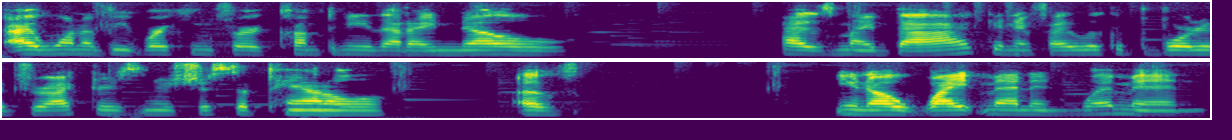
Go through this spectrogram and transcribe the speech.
i want to be working for a company that i know has my back and if i look at the board of directors and it's just a panel of you know white men and women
